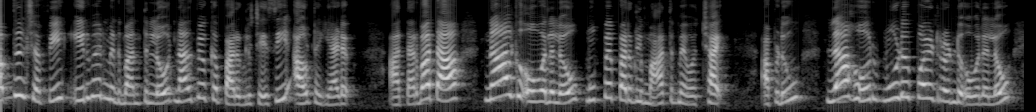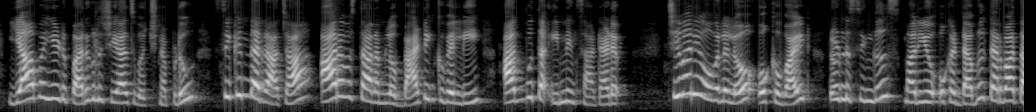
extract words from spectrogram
అబ్దుల్ షఫీక్ ఇరవై ఎనిమిది బంతుల్లో నలభై ఒక్క పరుగులు చేసి అవుట్ అయ్యాడు. ఆ తర్వాత నాలుగు ఓవర్లలో ముప్పై పరుగులు మాత్రమే వచ్చాయి. అప్పుడు లాహోర్ మూడు పాయింట్ రెండు ఓవర్లలో యాభై ఏడు పరుగులు చేయాల్సి వచ్చినప్పుడు సికిందర్ రాజా ఆరవ స్థానంలో బ్యాటింగ్కు వెళ్ళి అద్భుత ఇన్నింగ్స్ ఆడాడు. చివరి ఓవర్లలో ఒక వైట్ రెండు సింగిల్స్ మరియు ఒక డబుల్ తర్వాత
